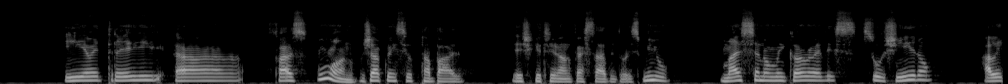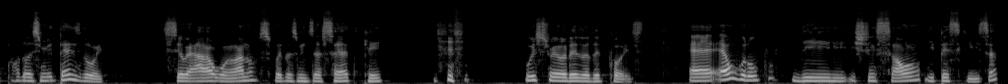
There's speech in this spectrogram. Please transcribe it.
e eu entrei uh, faz um ano. Já conheci o trabalho desde que entrei na universidade em 2000, mas se não me engano, eles surgiram ali por 2018 se eu errar o ano, se foi 2017, que puxa minha orelha depois. É, é um grupo de extensão e pesquisa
